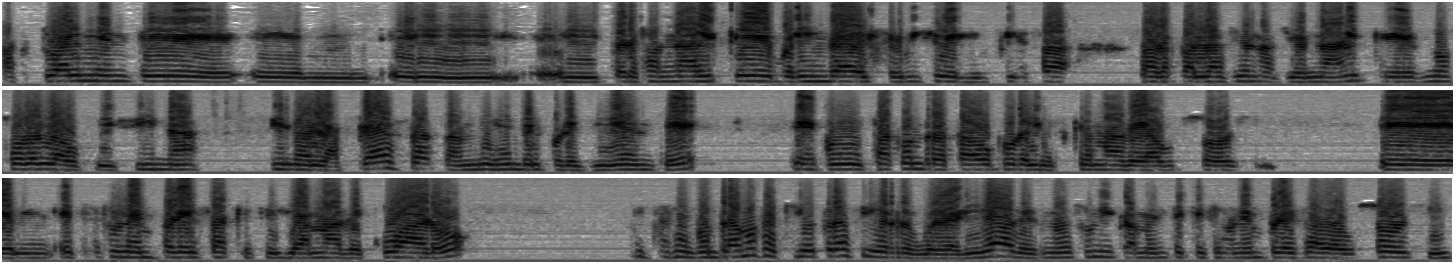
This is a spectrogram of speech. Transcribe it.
Actualmente em, el personal que brinda el servicio de limpieza para Palacio Nacional, que es no solo la oficina, sino la casa también del presidente, eh, pues está contratado por el esquema de outsourcing. Eh, esta es una empresa que se llama Decuaro y pues encontramos aquí otras irregularidades, no es únicamente que sea una empresa de outsourcing,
